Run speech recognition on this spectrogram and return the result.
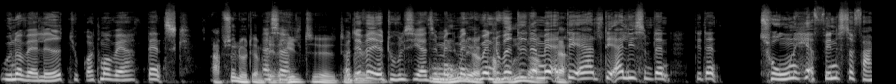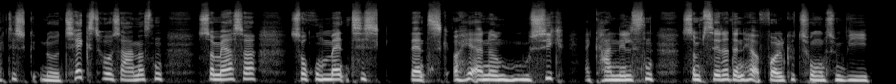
uden at være lavet, jo godt må være dansk. Absolut, jamen, Altså, det er da helt... øh, Det Og det ved jeg, du vil sige ja til, men, men, men du ved det der med, Ja. at det er, det er ligesom den, det er den tone. Her findes der faktisk noget tekst hos Andersen, som er så, så romantisk dansk, og her er noget musik af Carl Nielsen, som sætter den her folketone, som vi...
